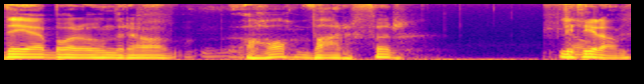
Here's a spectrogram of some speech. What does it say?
Det är bara undrar, jaha, varför? Lite Ja. grann.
